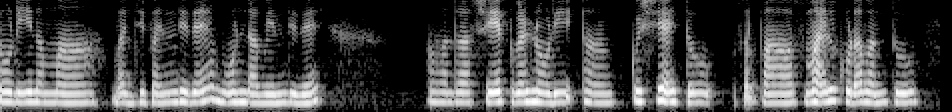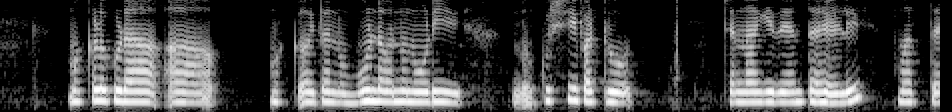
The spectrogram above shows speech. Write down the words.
ನೋಡಿ ನಮ್ಮ ಬಜ್ಜಿ ಬೆಂದಿದೆ, ಬೋಂಡ ಬೆಂದಿದೆ. ಅದರ ಶೇಪ್ಗಳು ನೋಡಿ ಖುಷಿಯಾಯಿತು ಸ್ವಲ್ಪ ಸ್ಮೈಲ್ ಕೂಡ ಬಂತು. ಮಕ್ಕಳು ಕೂಡ ಮಕ್, ಇದನ್ನು, ಬೋಂಡವನ್ನು ನೋಡಿ ಖುಷಿಪಟ್ಟರು ಚೆನ್ನಾಗಿದೆ ಅಂತ ಹೇಳಿ ಮತ್ತು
